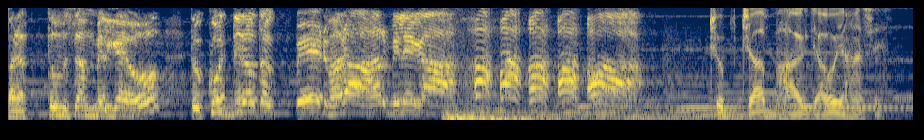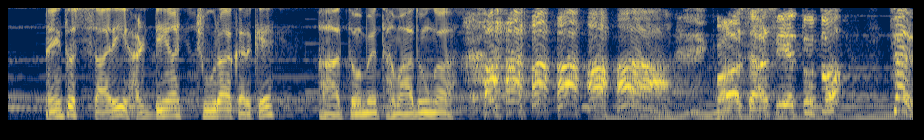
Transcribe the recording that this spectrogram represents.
पर अब तुम सब मिल गए हो तो कुछ दिनों तक पेट भरा आहार मिलेगा। चुपचाप भाग जाओ यहाँ से। नहीं तो सारी हड्डियाँ चूरा करके हाथों में थमा दूँगा। बहुत साहसी है तू तो। चल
